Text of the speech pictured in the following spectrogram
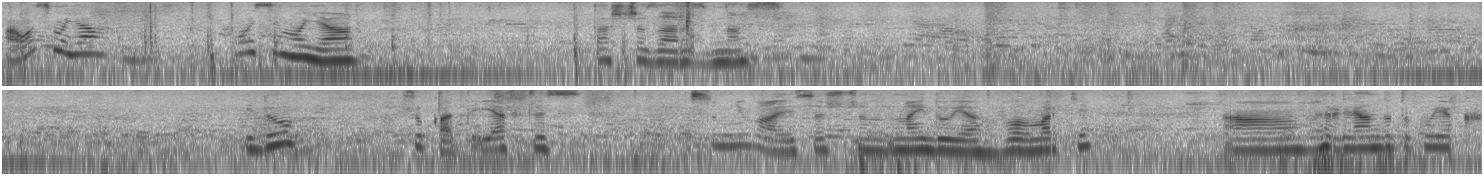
а ось моя. Ось і моя. Та, що зараз в нас. Іду шукати. Я щось сумніваюся, що знайду я в Волмарті. Гірлянду таку, як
